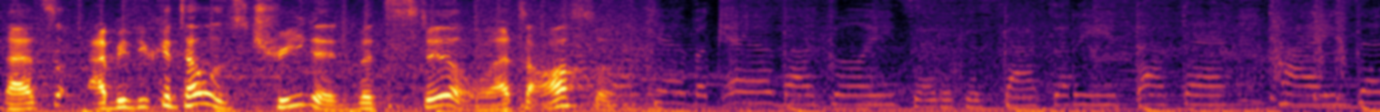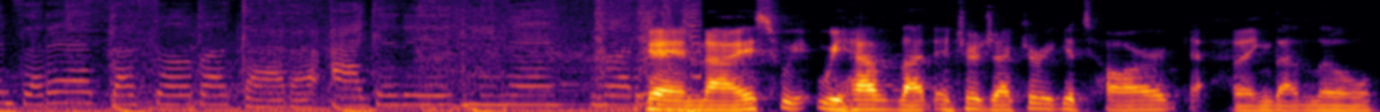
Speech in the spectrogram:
That's, I mean, you can tell it's treated, but still, that's awesome. Okay, nice. We we have that interjectory guitar adding that little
